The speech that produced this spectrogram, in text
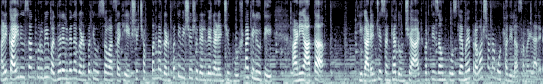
आणि काही दिवसांपूर्वी मध्य रेल्वेनं गणपती उत्सवासाठी एकशे छप्पन्न गणपती विशेष रेल्वे गाड्यांची घोषणा केली होती. आणि आता ही गाड्यांची संख्या दोनशे आठ वरती जाऊन पोहोचल्यामुळे प्रवाशांना मोठा दिलासा मिळणार आहे.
